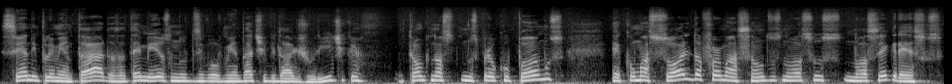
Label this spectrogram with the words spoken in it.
sendo implementadas até mesmo no desenvolvimento da atividade jurídica. Então, o que nós nos preocupamos é com uma sólida formação dos nossos, nossos egressos.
